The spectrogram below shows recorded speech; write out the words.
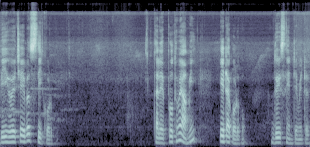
বি হয়েছে এবার সি করব। তাহলে প্রথমে আমি এটা করব, দুই সেন্টিমিটার।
